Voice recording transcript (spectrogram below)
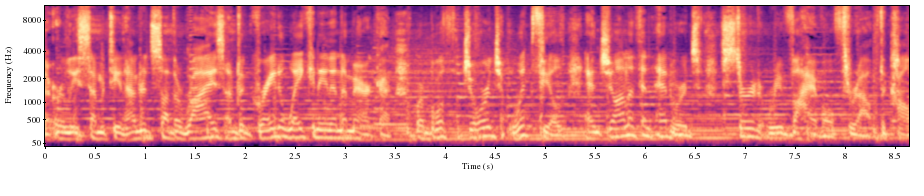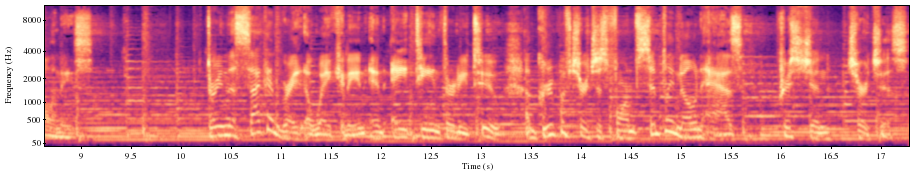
The early 1700s saw the rise of the Great Awakening in America, where both George Whitefield and Jonathan Edwards stirred revival throughout the colonies. During the Second Great Awakening in 1832, a group of churches formed simply known as Christian churches.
